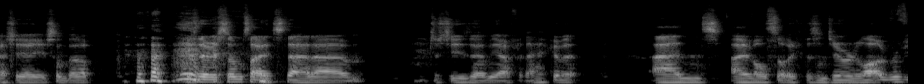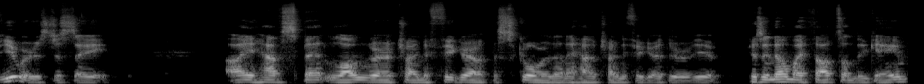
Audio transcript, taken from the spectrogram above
Actually, yeah, you summed that up. Because there are some sites that um just use them, yeah, for the heck of it. And I've also like listened to a lot of reviewers just say, I have spent longer trying to figure out the score than I have trying to figure out the review. Because I know my thoughts on the game,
